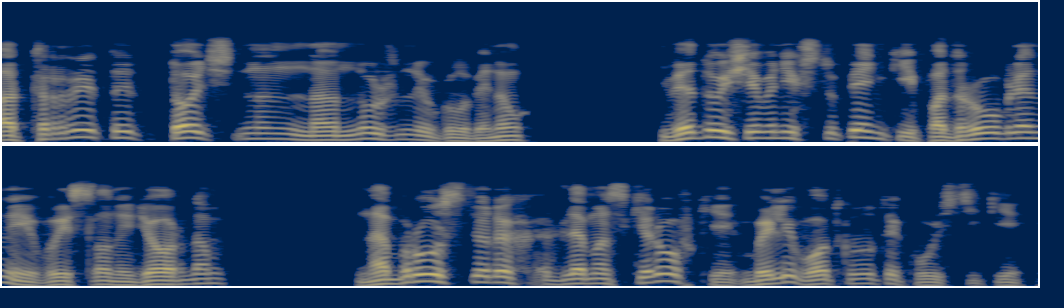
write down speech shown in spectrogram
отрыты точно на нужную глубину. Ведущие в них ступеньки подрублены и высланы дерном. На брустверах для маскировки были воткнуты кустики.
